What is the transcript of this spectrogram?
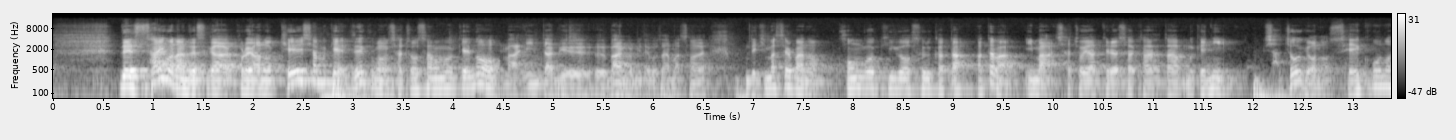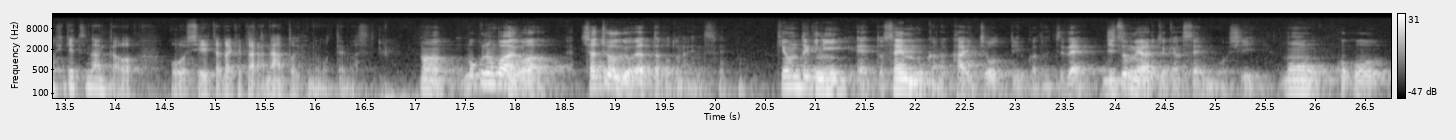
で最後なんですがこれあの経営者向け全国の社長様向けの、まあ、インタビュー番組でございます。のでできますればあの今後起業する方または今社長やってらっしゃる方向けに社長業の成功の秘訣なんかを教えいただけたらなというふうに思っております、まあ、僕の場合は社長業やったことないんですね。基本的に、えっと、専務から会長っていう形で実務やるときは専務をしもうここ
